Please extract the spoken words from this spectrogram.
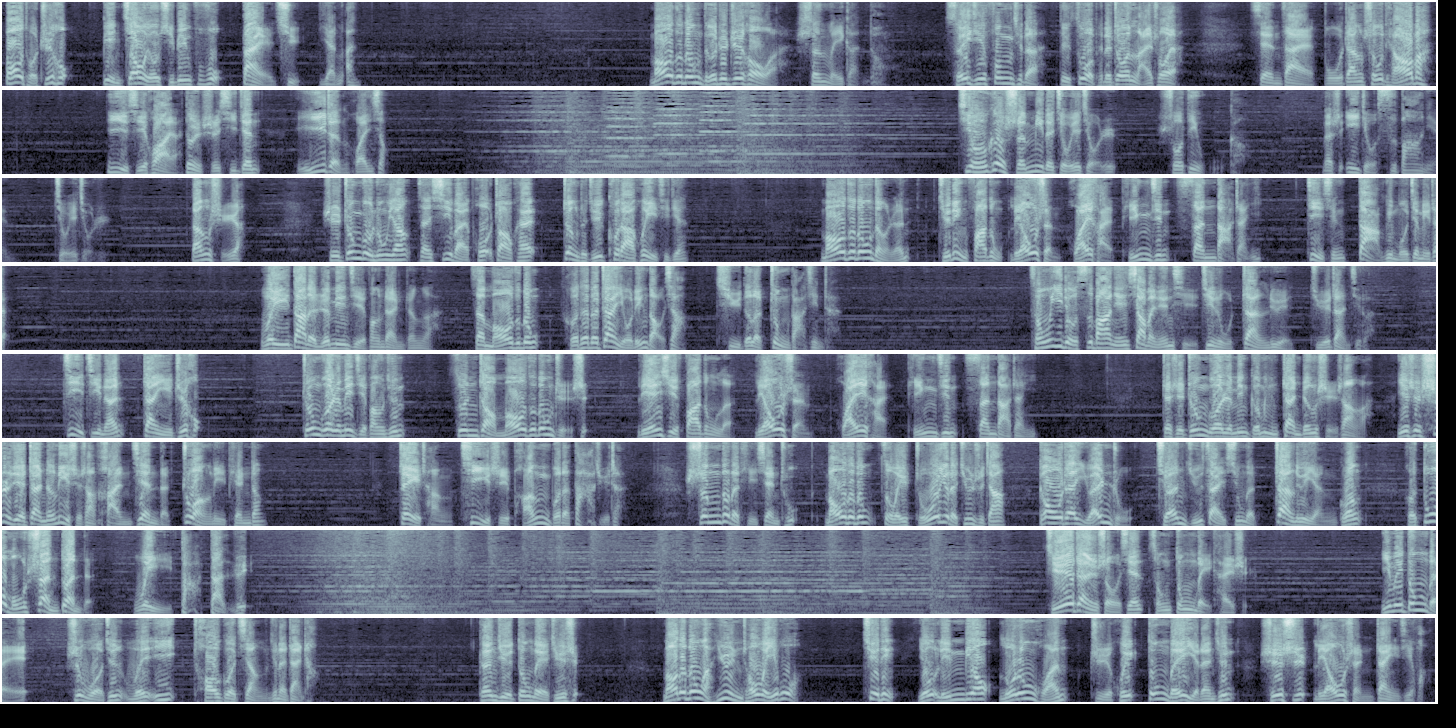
包妥之后，便交由徐冰夫妇带去延安。毛泽东得知之后啊，深为感动，随即风趣的对作陪的周恩来说呀：“现在补张收条吧。”一席话呀，顿时席间一阵欢笑。九个神秘的九月九日，说第五个，那是一九四八年九月九日，当时啊，是中共中央在西柏坡召开政治局扩大会议期间。毛泽东等人决定发动辽沈、淮海、平津三大战役，进行大规模歼灭战。伟大的人民解放战争啊，在毛泽东和他的战友领导下取得了重大进展。从一九四八年下半年起，进入战略决战阶段。继济南战役之后，中国人民解放军遵照毛泽东指示，连续发动了辽沈、淮海。平津三大战役，这是中国人民革命战争史上啊，也是世界战争历史上罕见的壮丽篇章。这场气势磅礴的大决战，生动地体现出毛泽东作为卓越的军事家、高瞻远瞩、全局在胸的战略眼光和多谋善断的伟大战略。决战首先从东北开始，因为东北是我军唯一超过蒋军的战场。根据东北局势，毛泽东啊运筹帷幄，确定由林彪、罗荣桓指挥东北野战军实施辽沈战役计划。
